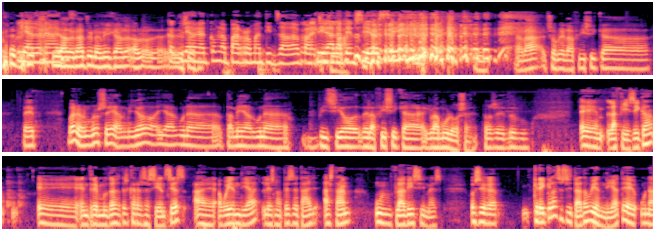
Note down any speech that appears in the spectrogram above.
Li ha donat- li ha donat una mica al- al- com, li ha donat com la part romantitzada Com per la cridar l'atenció sí. Sí. Ara, sobre la física, Pep, bueno, no sé, al millor hi ha alguna, també alguna visió de la física glamurosa. No sé, tu... Eh, la física, eh, entre moltes altres carreres de ciències, eh, avui en dia les notes de tall estan infladíssimes. O sigui, crec que la societat avui en dia té una,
